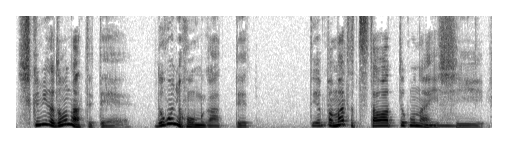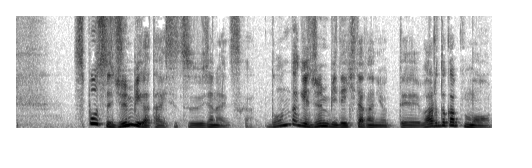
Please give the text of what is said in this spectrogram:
仕組みがどうなっててどこにホームがあってってやっぱまだ伝わってこないし、スポーツで準備が大切じゃないですか。どんだけ準備できたかによってワールドカップも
